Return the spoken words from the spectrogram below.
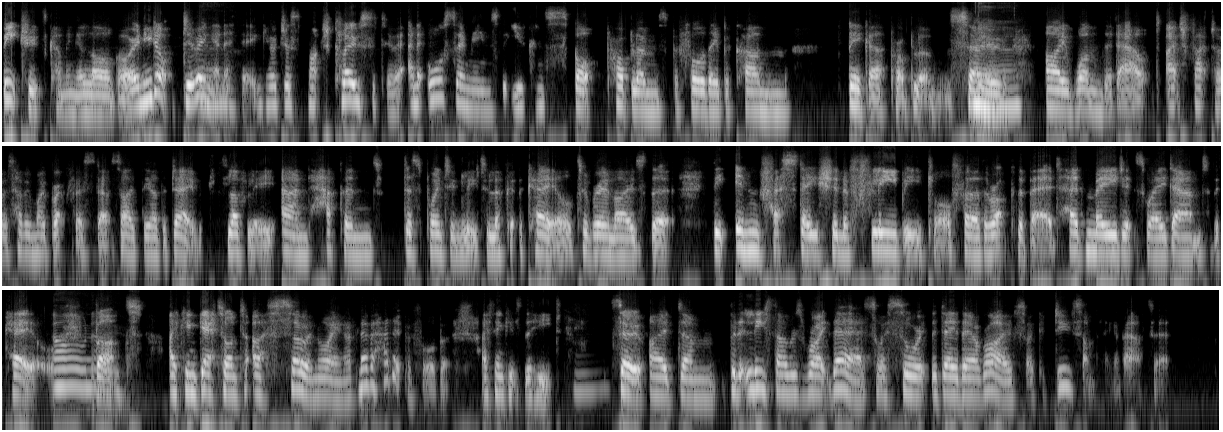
beetroot's coming along or and you're not doing yeah. anything you're just much closer to it and it also means that you can spot problems before they become bigger problems so yeah. i wandered out in fact i was having my breakfast outside the other day which was lovely and happened disappointingly to look at the kale to realize that the infestation of flea beetle further up the bed had made its way down to the kale oh, no. but I can get onto us. Uh, so annoying. I've never had it before, but I think it's the heat. Mm. So I'd, um, but at least I was right there. So I saw it the day they arrived, so I could do something about it.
